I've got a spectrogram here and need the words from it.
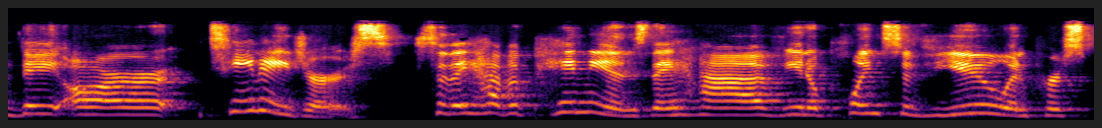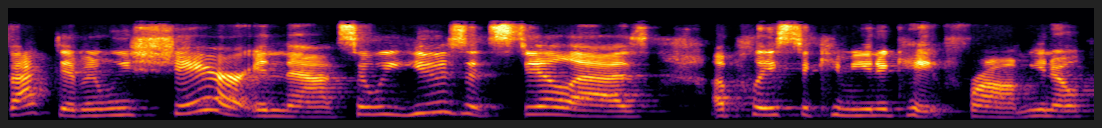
they are teenagers so they have opinions they have you know points of view and perspective and we share in that. So we use it still as a place to communicate from. You know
